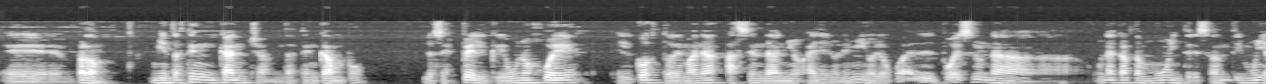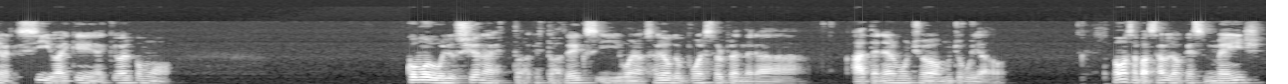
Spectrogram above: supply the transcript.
eh, perdón, mientras esté en cancha, mientras esté en campo, los spells que uno juegue, el costo de mana hacen daño al héroe enemigo, lo cual puede ser una, una carta muy interesante y muy agresiva. Hay que, hay que ver cómo, cómo evoluciona estos, estos decks y bueno, es algo que puede sorprender a, a tener mucho, mucho cuidado. Vamos a pasar lo que es Mage.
